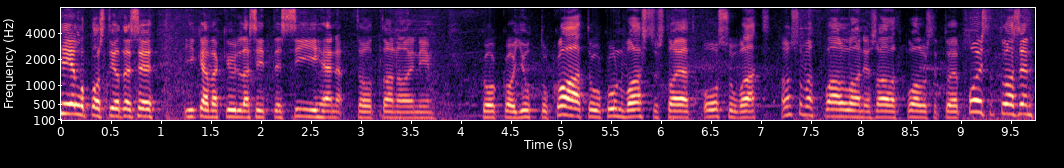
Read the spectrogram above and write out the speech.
helposti. Joten se ikävä kyllä sitten siihen tota noin niin, koko juttu kaatuu, kun vastustajat osuvat, osuvat palloon ja saavat puolustettua ja poistettua sen.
